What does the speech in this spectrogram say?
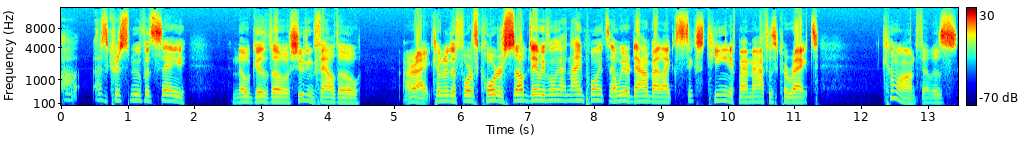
uh, as Chris Smoove would say. No good though. Shooting foul though. All right, coming into the fourth quarter, sub day. We've only got nine points, and we are down by like 16 if my math is correct. Come on, fellas.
